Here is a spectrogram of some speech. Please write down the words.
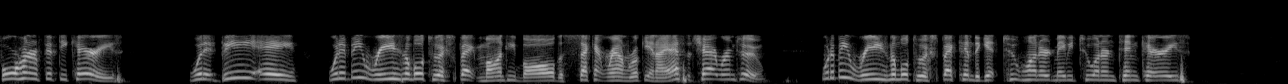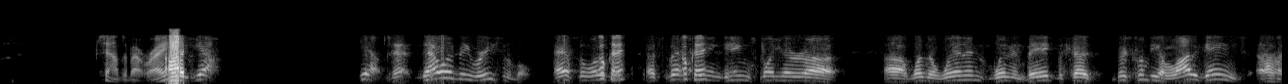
450 carries, would it be a would it be reasonable to expect Montee Ball, the second round rookie, and I asked the chat room too, would it be reasonable to expect him to get 200, maybe 210 carries? Sounds about right. Uh, yeah. Yeah, that that would be reasonable. Absolutely. Okay. Especially okay. in games when they're uh, uh, when they're winning, winning big, because there's going to be a lot of games uh,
